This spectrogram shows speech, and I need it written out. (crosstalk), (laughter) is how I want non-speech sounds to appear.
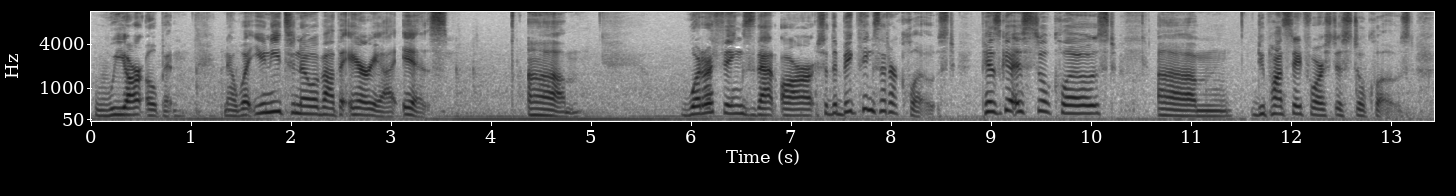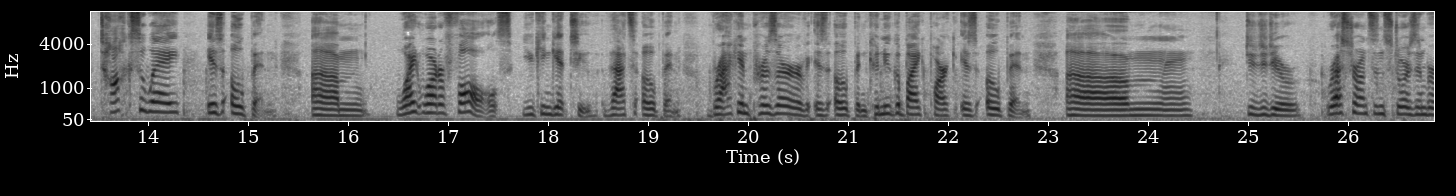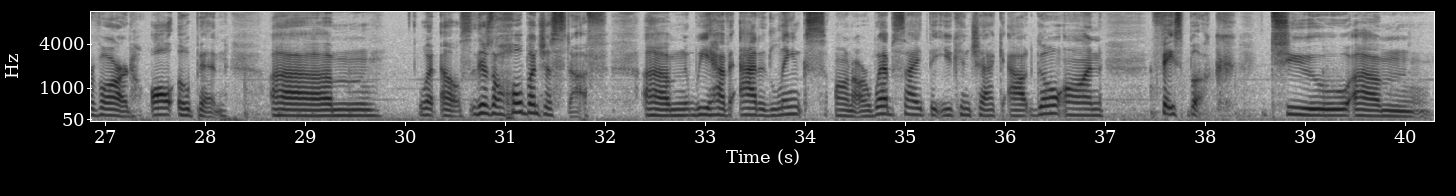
We are open. Now, what you need to know about the area is um, what are things that are, so the big things that are closed. Pisgah is still closed. Um, DuPont State Forest is still closed. Toxaway is open. Um, Whitewater Falls you can get to, that's open. Bracken Preserve is open. Kanuga Bike Park is open. Um, do, do, do. Restaurants and stores in Brevard, all open. Um, what else? There's a whole bunch of stuff. Um, we have added links on our website that you can check out. Go on Facebook to um,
